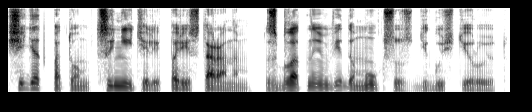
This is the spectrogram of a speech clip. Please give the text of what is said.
Сидят потом ценители по ресторанам, с блатным видом уксус дегустируют.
